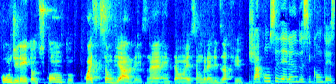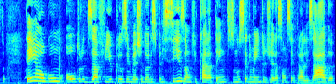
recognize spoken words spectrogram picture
com direito ao desconto, quais que são viáveis, né? Então esse é um grande desafio. Já considerando esse contexto, tem algum outro desafio que os investidores precisam ficar atentos no segmento de geração centralizada?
